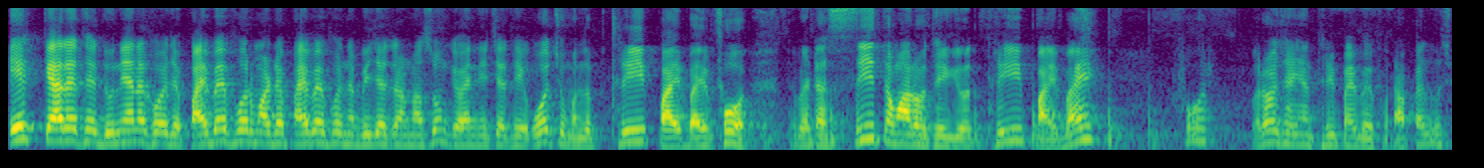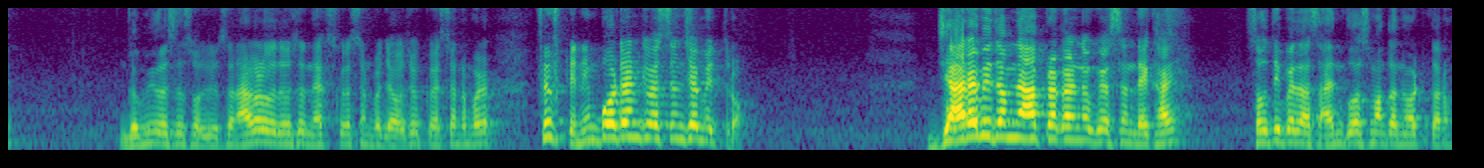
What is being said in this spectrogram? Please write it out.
એક ક્યારે થઈ દુનિયાને ખબર છે પાઈ બાય ફોર માટે પાઈ બાય ફોરને બીજા ચરણમાં શું કહેવાય? નીચેથી એક ઓછું, મતલબ થ્રી પાઈ બાય ફોર તો બેટા સી તમારો થઈ ગયો થ્રી પાઈ બાય ફોર બરાબર છે? અહીંયા થ્રી પાઈ બાય ફોર આપેલું છે. ગમ્યું હશે સોલ્યુશન આગળ વધો છો નેક્સ્ટ ક્વેશ્ચન પર જાઓ છો. Question number fifteen important question છે મિત્રો. જ્યારે બી તમને આ પ્રકારનો ક્વેશ્ચન દેખાય, સૌથી પહેલાં સાઇન કોર્સમાં કન્વર્ટ કરો.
